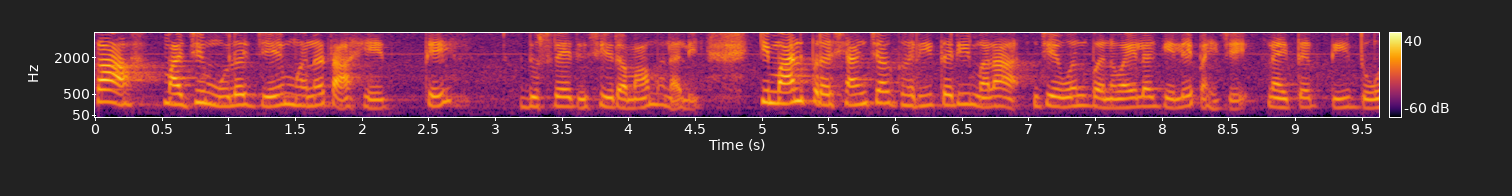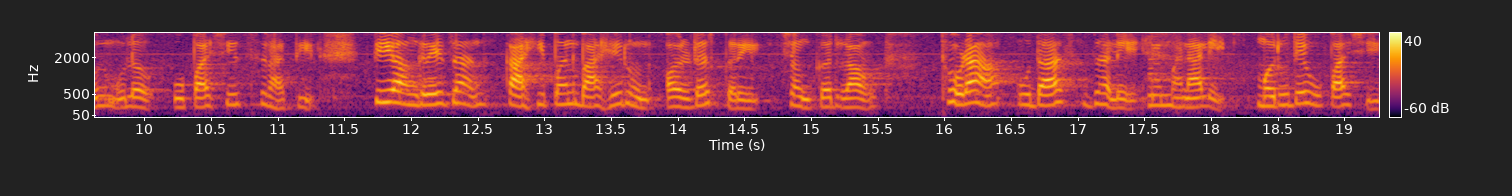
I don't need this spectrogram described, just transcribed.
का? माझी मुलं जे म्हणत आहेत ते दुसऱ्या दिवशी रमा म्हणाली किमान प्रशांतच्या घरी तरी मला जेवण बनवायला गेले पाहिजे नाहीतर ती दोन मुलं उपाशीच राहतील. ती अंग्रेजन काही पण बाहेरून ऑर्डर करेल. शंकरराव थोडा उदास झाले आणि म्हणाले मरुदे उपाशी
